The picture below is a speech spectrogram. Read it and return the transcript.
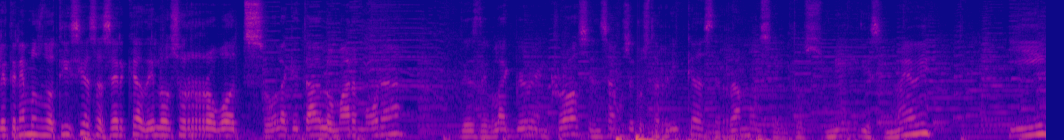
Le tenemos noticias acerca de los robots. Hola, ¿qué tal? Omar Mora desde Blackberry and Cross en San José, Costa Rica. Cerramos el 2019 y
